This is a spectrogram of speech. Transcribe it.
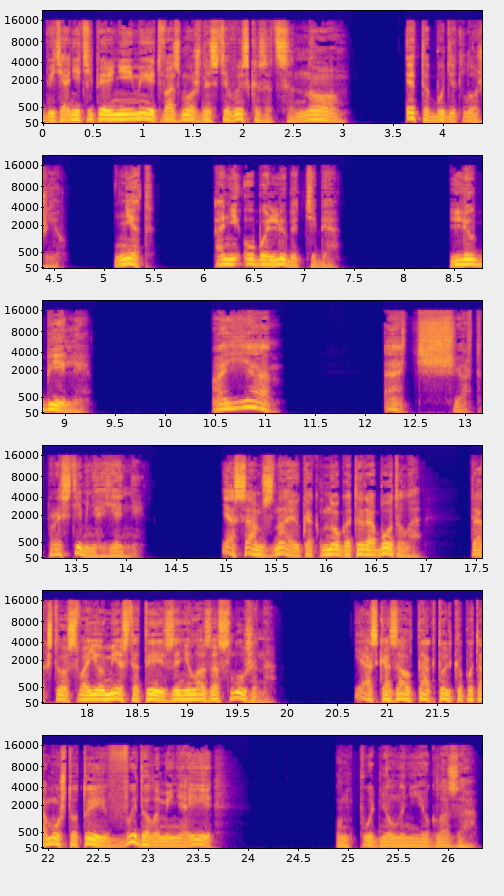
ведь они теперь не имеют возможности высказаться, но это будет ложью. Нет, они оба любят тебя. Любили. А я... А, черт, прости меня, Енни. Я сам знаю, как много ты работала, так что свое место ты заняла заслуженно. Я сказал так только потому, что ты выдала меня и...» Он поднял на нее глаза.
